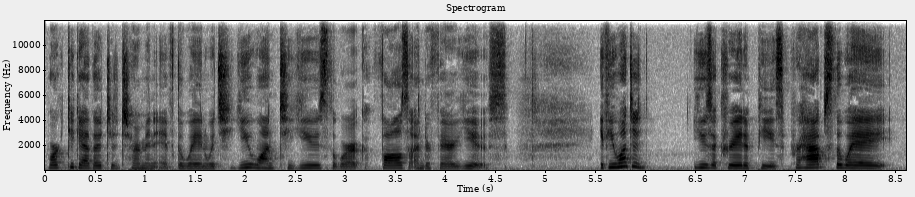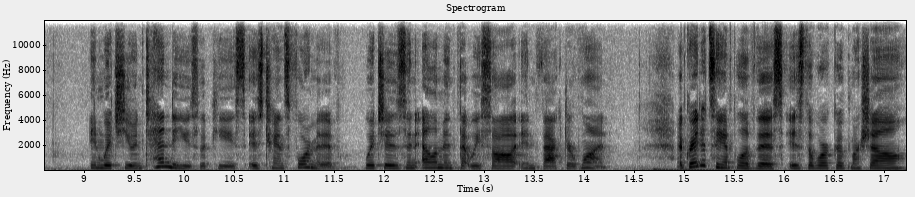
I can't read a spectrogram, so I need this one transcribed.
work together to determine if the way in which you want to use the work falls under fair use. If you want to use a creative piece, perhaps the way in which you intend to use the piece is transformative, which is an element that we saw in Factor 1. A great example of this is the work of Marcel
